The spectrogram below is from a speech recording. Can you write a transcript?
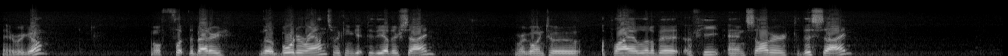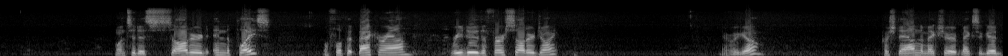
There we go. And we'll flip the battery, the board around so we can get to the other side. And we're going to apply a little bit of heat and solder to this side. Once it is soldered into place, we'll flip it back around, redo the first solder joint, there we go. Push down to make sure it makes a good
